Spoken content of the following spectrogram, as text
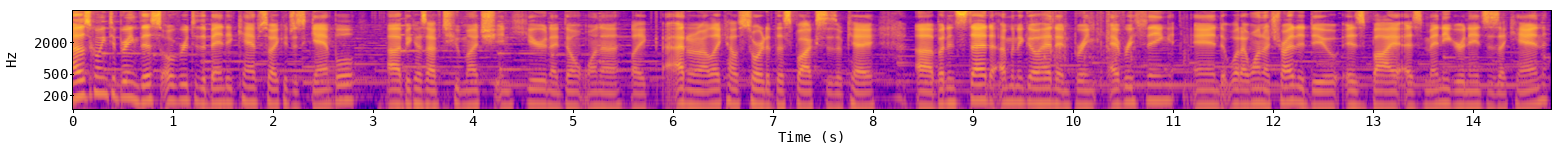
I was going to bring this over to the bandit camp so I could just gamble, uh, because I have too much in here and I don't want to, like, I don't know, I like how sorted this box is, okay? Uh, but instead, I'm going to go ahead and bring everything, and what I want to try to do is buy as many grenades as I can,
